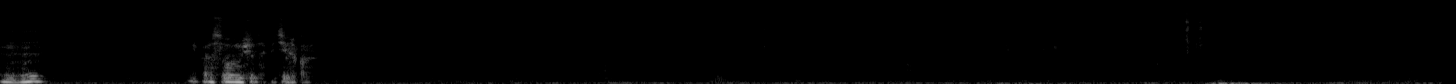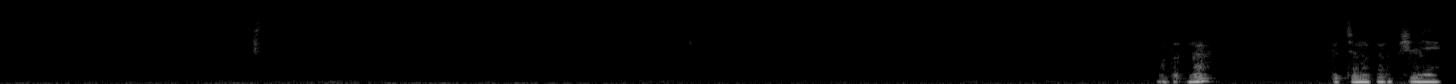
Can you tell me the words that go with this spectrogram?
Угу. И просовываем сюда петельку. Вот одна. Подтянуть надо посильнее.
